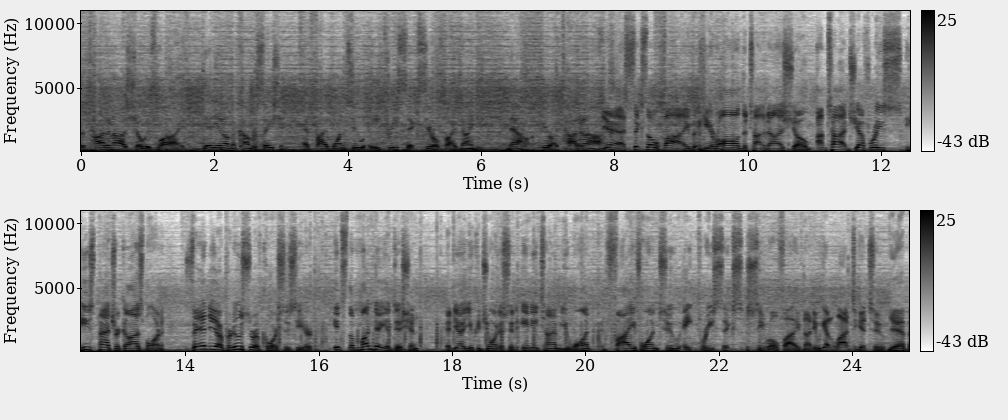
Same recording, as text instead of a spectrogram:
The Todd and Oz Show is live. Get in on the conversation at 512-836-0590. Now, here are Todd and Oz. Yeah, 605 here on the Todd and Oz Show. I'm Todd Jeffries. He's Patrick Osborne. Vandy, our producer, of course, is here. It's the Monday edition. And yeah, you can join us at any time you want at 512 836 0590. We got a lot to get to. Yep.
